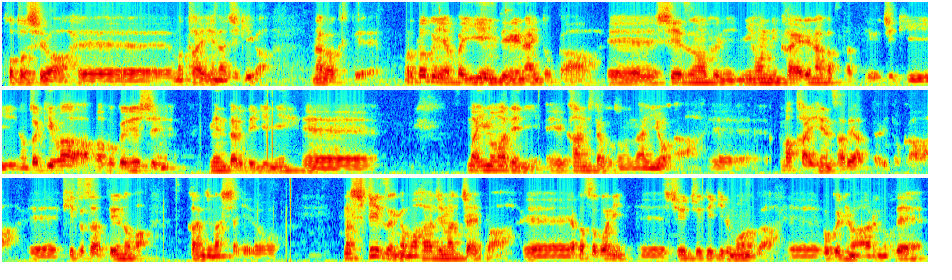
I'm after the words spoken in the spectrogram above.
今年は、えーまあ、大変な時期が長くて、まあ、特にやっぱり家に出れないとか、えー、シーズンオフに日本に帰れなかったっていう時期の時は、まあ、僕自身メンタル的に、えーまあ、今までに感じたことのないような、えーまあ、大変さであったりとか、えー、きつさっていうのは感じましたけど、まあ、シーズンがもう始まっちゃえば、えー、やっぱそこに、えー、集中できるものが、えー、僕にはあるので、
